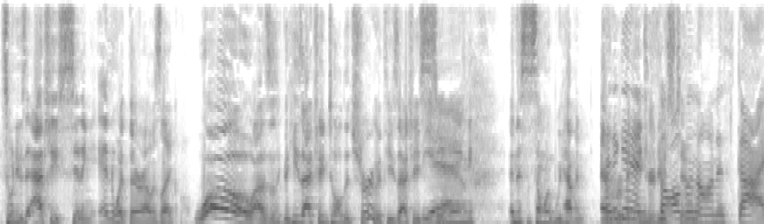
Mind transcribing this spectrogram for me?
So when he was actually sitting in with her, I was like, "Whoa!" I was like, "He's actually told the truth. He's actually Yeah. sitting." And this is someone we haven't ever and been again, introduced Saul's to. an honest guy,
